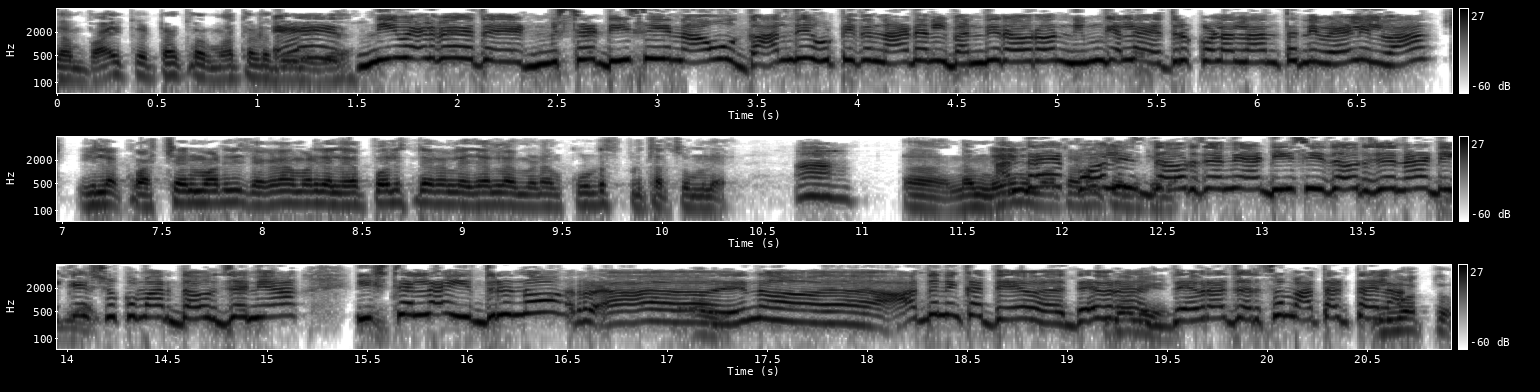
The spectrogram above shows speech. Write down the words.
ನಮ್ ಬಾಯ್ ಕಟ್ಟಕ್ ಅವ್ರು ಮಾತಾಡೋದು? ನೀವ್ ಹೇಳ್ಬೇಕು ಮಿಸ್ಟರ್ ಡಿ ಸಿ ನಾವು ಗಾಂಧಿ ಹುಟ್ಟಿದ ನಾಡಿನಲ್ಲಿ ಬಂದಿರೋರು ನಿಮ್ಗೆಲ್ಲ ಎದುರ್ಕೊಳ್ಳಲ್ಲ ಅಂತ ನೀವ್ ಹೇಳಿಲ್ವಾ? ಇಲ್ಲ ಕ್ವಶನ್ ಮಾಡಿದ್ವಿ ಜಗಳ ಮಾಡಿದ್ರೆ ಪೊಲೀಸ್ನವರೆಲ್ಲ ಇದೆಲ್ಲ ಮೇಡಮ್ ಕೂಡಿಸ್ಬಿಡ್ತಾರೆ ಸುಮ್ನೆ. ಅಂದ್ರೆ ಪೊಲೀಸ್ ದೌರ್ಜನ್ಯ ಡಿ ಸಿ ದೌರ್ಜನ್ಯ ಡಿ ಕೆ ಶಿವಕುಮಾರ್ ದೌರ್ಜನ್ಯ ಇಷ್ಟೆಲ್ಲ ಇದ್ರೂನು ಏನು ಆಧುನಿಕ ದೇವ ದೇವರ ನೋಡಿ. ದೇವರಾಜ್ ಅರಸು ಮಾತಾಡ್ತಾ ಇಲ್ಲ. ಇವತ್ತು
